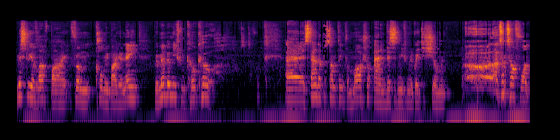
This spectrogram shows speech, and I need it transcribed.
Mystery of Love by from Call Me by Your Name, Remember Me from Coco, uh, Stand Up for Something from Marshall, and This Is Me from The Greatest Showman. Oh, that's a tough one.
